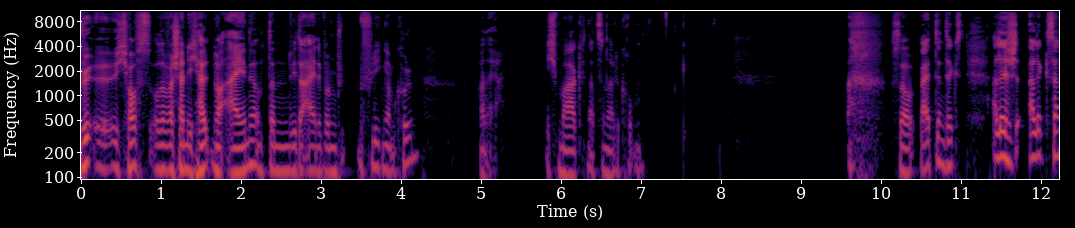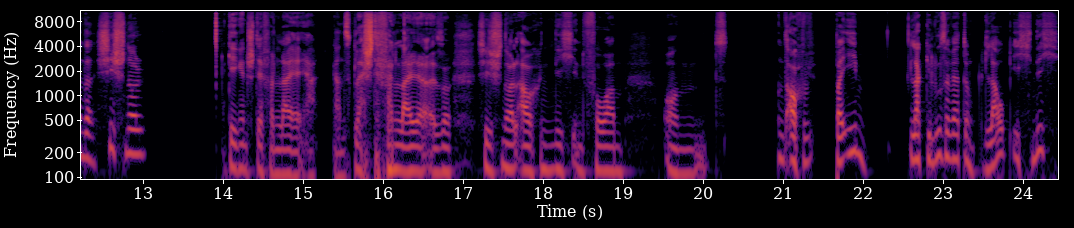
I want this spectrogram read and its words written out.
Äh, ich hoffe es, oder wahrscheinlich halt nur eine und dann wieder eine beim Fliegen am Kulm. Aber naja, ich mag nationale Gruppen. So, weiter im Text. Alexander Schischnol gegen Stefan Leier. Ja, ganz klar Stefan Leier. Also Schischnol auch nicht in Form. Und, und auch bei ihm, Lucky Loser Wertung, glaube ich nicht.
